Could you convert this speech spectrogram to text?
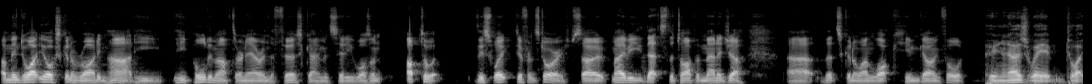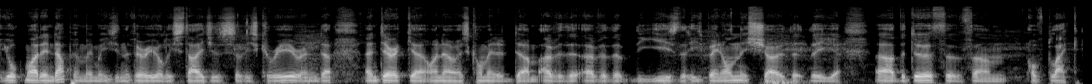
I mean, Dwight Yorke's going to ride him hard. He he pulled him after an hour in the first game and said he wasn't up to it this week, different story. So maybe that's the type of manager uh, that's going to unlock him going forward. Who knows where Dwight Yorke might end up? I mean, he's in the very early stages of his career, and uh, and Derek, uh, I know, has commented um, over the over the, the years that he's been on this show that the uh, uh, the dearth of um, of black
